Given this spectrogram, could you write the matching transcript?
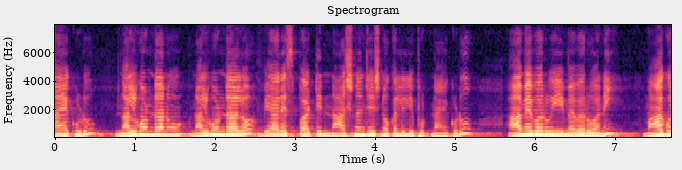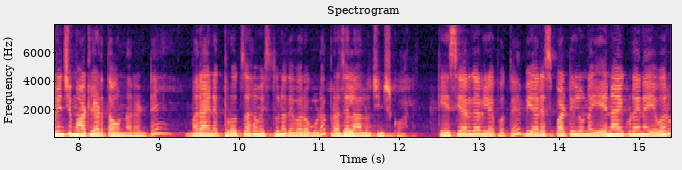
నాయకుడు నల్గొండను నల్గొండలో బీఆర్ఎస్ పార్టీని నాశనం చేసిన ఒక లిల్లీపుట్ నాయకుడు ఆమెవరు ఈమెవరు అని మా గురించి మాట్లాడుతూ ఉన్నారంటే మరి ఆయనకు ప్రోత్సాహం ఇస్తున్నది ఎవరో కూడా ప్రజలు ఆలోచించుకోవాలి. కేసీఆర్ గారు లేకపోతే బీఆర్ఎస్ పార్టీలో ఉన్న ఏ నాయకుడైనా ఎవరు?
